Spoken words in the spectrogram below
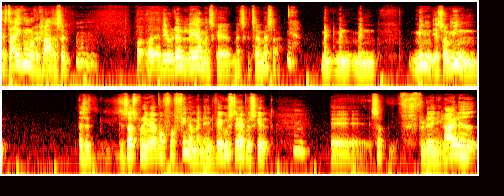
Altså, der er ikke nogen, der kan klare sig selv. Mm. Og, og det er jo den lære, man skal, man skal tage med sig. Ja. Men, men, men min, jeg tror, min... Altså, det største problem er, hvorfor finder man det hen? For jeg husker, da jeg blev skilt, mm. Øh, så flyttede jeg ind i lejlighed,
